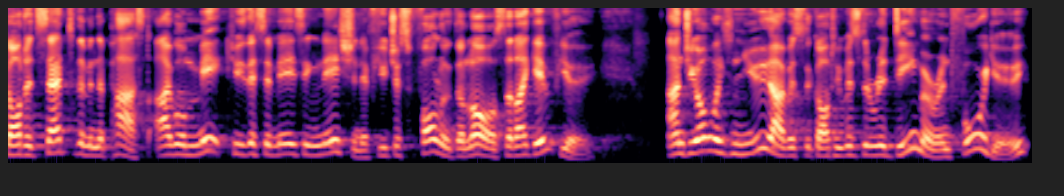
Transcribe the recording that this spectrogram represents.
God had said to them in the past, I will make you this amazing nation if you just follow the laws that I give you. And you always knew I was the God who was the Redeemer and for you,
